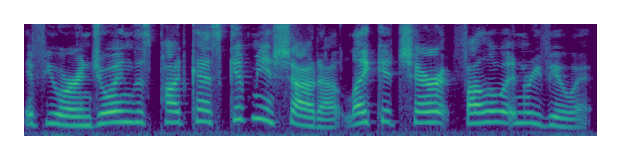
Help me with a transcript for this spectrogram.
If you are enjoying this podcast, give me a shout out, like it, share it, follow it, and review it.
